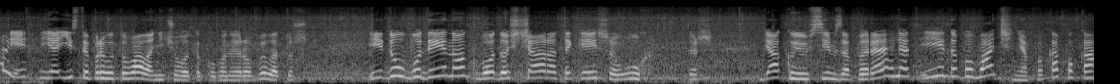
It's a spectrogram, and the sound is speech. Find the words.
А я їсти приготувала, нічого такого не робила. Тож йду в будинок, бо дощара такий, що ух. Тож дякую всім за перегляд і до побачення. Пока-пока.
